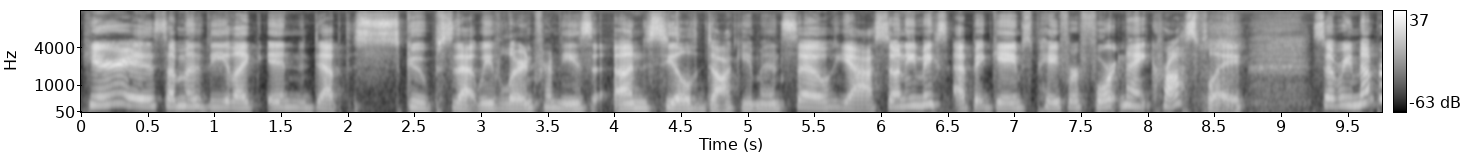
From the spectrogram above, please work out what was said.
here is some of the like in-depth scoops that we've learned from these unsealed documents. So, yeah, Sony makes Epic Games pay for Fortnite crossplay. So, remember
